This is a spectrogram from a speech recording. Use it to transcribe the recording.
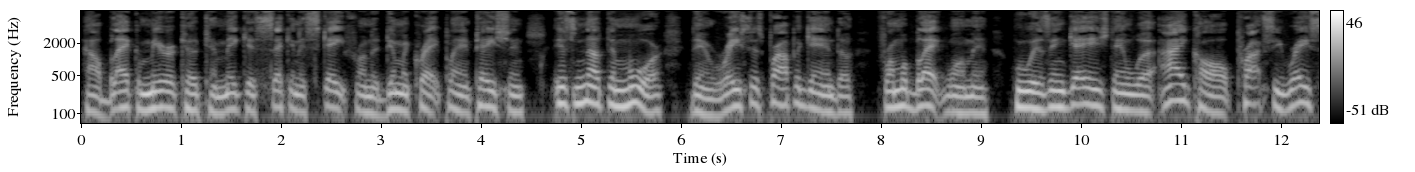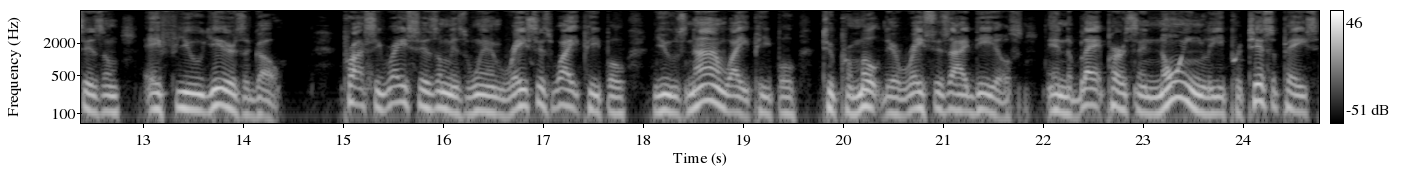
How Black America Can Make Its Second Escape from the Democrat Plantation is nothing more than racist propaganda from a black woman who is engaged in what I call proxy racism a few years ago. Proxy racism is when racist white people use non-white people to promote their racist ideals, and the black person knowingly participates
